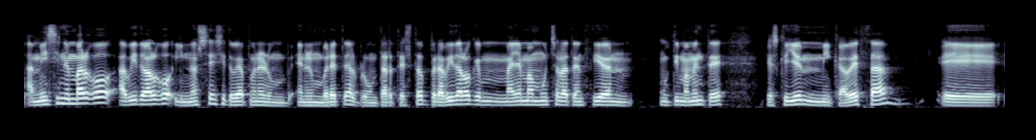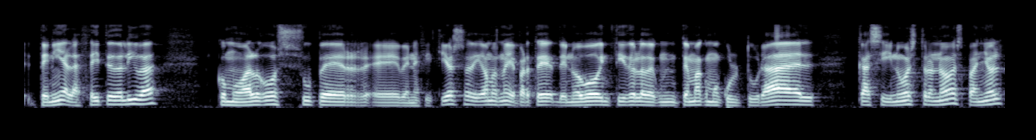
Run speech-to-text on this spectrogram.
A mí, sin embargo, ha habido algo, y no sé si te voy a poner en un brete al preguntarte esto, pero ha habido algo que me ha llamado mucho la atención últimamente, que es que yo en mi cabeza eh, tenía el aceite de oliva como algo súper eh, beneficioso, digamos, ¿no? Y aparte, de nuevo incido en lo de un tema como cultural, casi nuestro, ¿no? Español.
